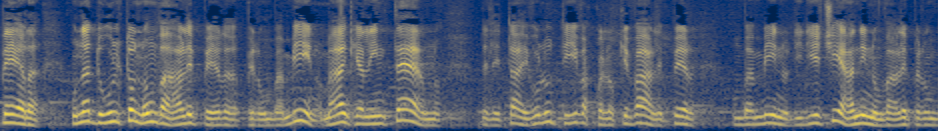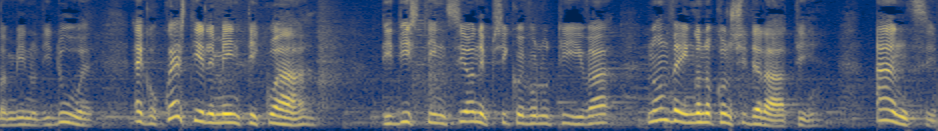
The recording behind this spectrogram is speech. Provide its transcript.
per un adulto non vale per, per un bambino, ma anche all'interno dell'età evolutiva quello che vale per un bambino di 10 anni non vale per un bambino di 2. Ecco, questi elementi qua di distinzione psicoevolutiva non vengono considerati. Anzi,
